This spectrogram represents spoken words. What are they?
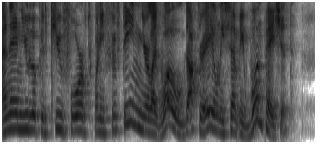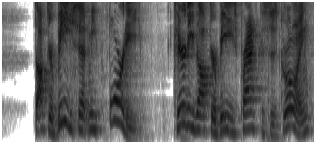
And then you look at Q4 of 2015 and you're like, whoa, Dr. A only sent me one patient. Dr. B sent me 40. Clearly, Dr. B's practice is growing.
